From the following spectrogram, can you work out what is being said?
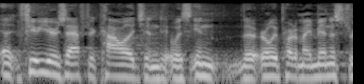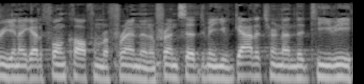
a few years after college, and it was in the early part of my ministry, and I got a phone call from a friend, and a friend said to me, "You've got to turn on the TV,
